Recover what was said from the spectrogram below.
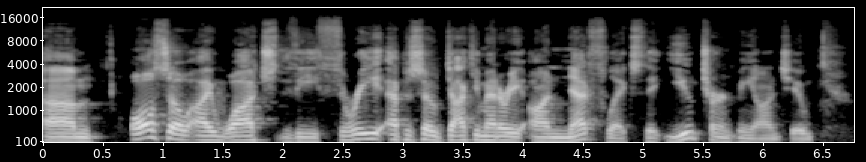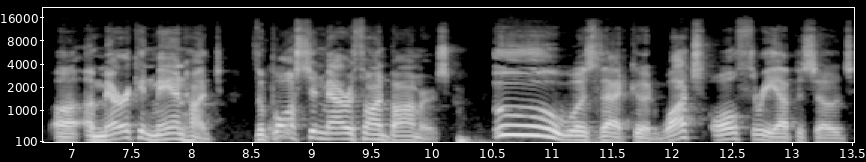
Um, also, I watched the three episode documentary on Netflix that you turned me on to uh, American Manhunt, the Boston Marathon Bombers. Ooh, was that good? Watched all three episodes.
